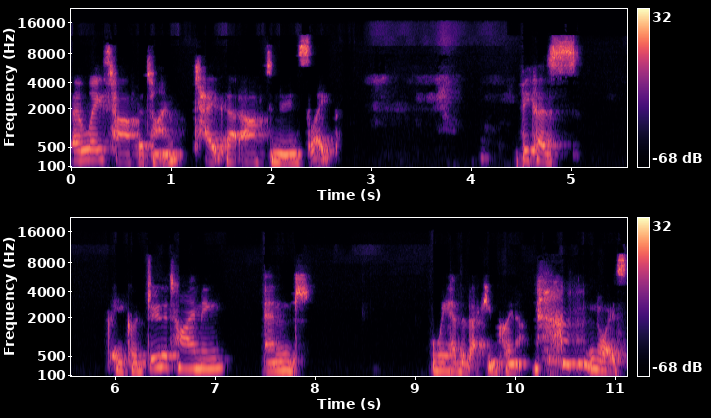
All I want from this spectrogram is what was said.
at least half the time, take that afternoon sleep because he could do the timing and we had the vacuum cleaner noise.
